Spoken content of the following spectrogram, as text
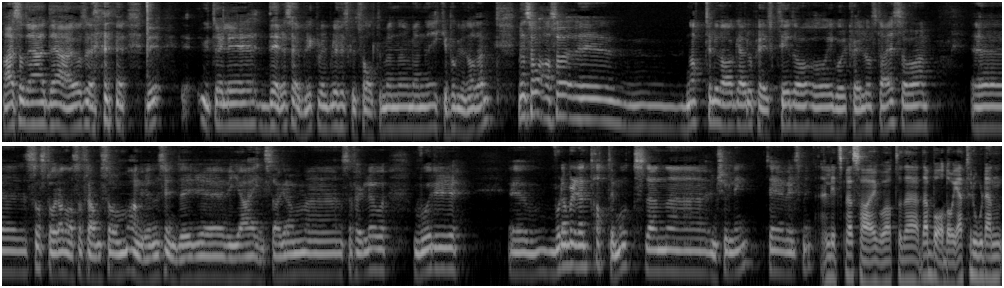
Nei, så det er, det er jo det, Utøyelig deres øyeblikk vil bli husket for alltid, men, men ikke pga. dem. Men så, altså eh, Natt til i dag, europeisk tid, og, og i går kveld hos deg, så, eh, så står han altså fram som angrende synder eh, via Instagram, eh, selvfølgelig. Hvor, eh, hvordan blir den tatt imot, den uh, unnskyldningen til Will Smith? Litt som jeg sa i går, at det, det er både og. Jeg tror den,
